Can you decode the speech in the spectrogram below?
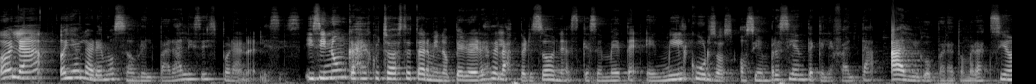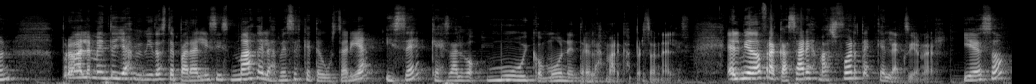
Hola, hoy hablaremos sobre el parálisis por análisis. Y si nunca has escuchado este término, pero eres de las personas que se mete en mil cursos o siempre siente que le falta algo para tomar acción, probablemente ya has vivido este parálisis más de las veces que te gustaría y sé que es algo muy común entre las marcas personales. El miedo a fracasar es más fuerte que el accionar. Y eso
